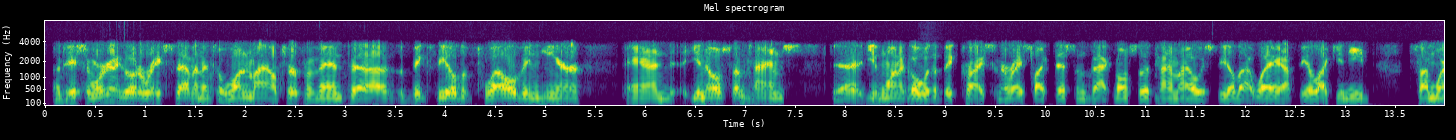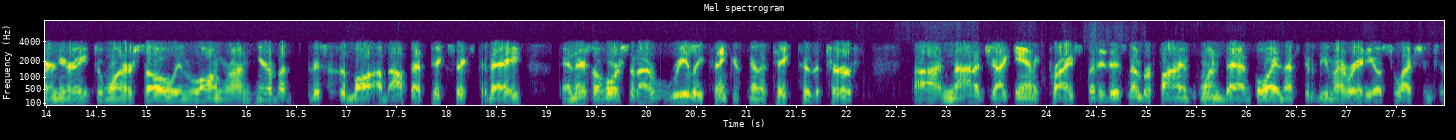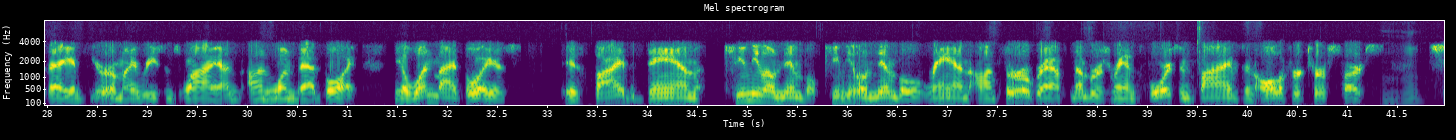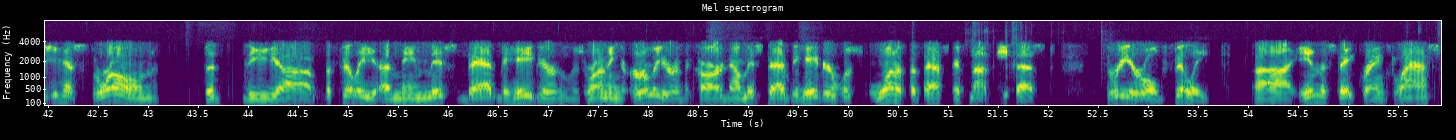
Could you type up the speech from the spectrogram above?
Uh, Jason, we're going to go to race seven. It's a one mile turf event. Uh, a big field of 12 in here. And, you know, sometimes uh, you want to go with a big price in a race like this. In fact, most of the time I always feel that way. I feel like you need somewhere near eight to one or so in the long run here. But this is about, about that pick six today. And there's a horse that I really think is going to take to the turf. Uh, not a gigantic price, but it is number five, One Bad Boy, and that's going to be my radio selection today. And here are my reasons why on, on One Bad Boy. You know, One Bad Boy is is by the dam Cumulo Nimble. Cumulo Nimble ran on Thorograph numbers, ran fours and fives in all of her turf starts. Mm-hmm. She has thrown the the uh, the filly uh, named Miss Bad Behavior, who was running earlier in the card. Now, Miss Bad Behavior was one of the best, if not the best, three-year-old filly uh, in the stake ranks last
